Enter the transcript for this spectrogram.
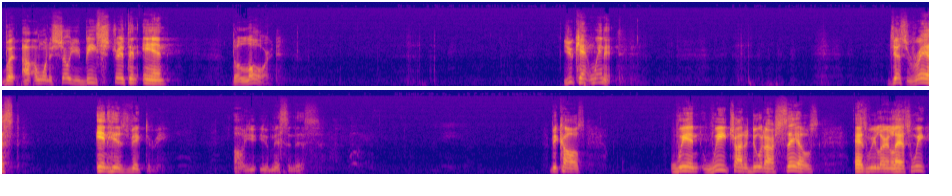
But I, I want to show you be strengthened in the Lord. You can't win it. Just rest in his victory. Oh, you, you're missing this. Because when we try to do it ourselves, as we learned last week,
